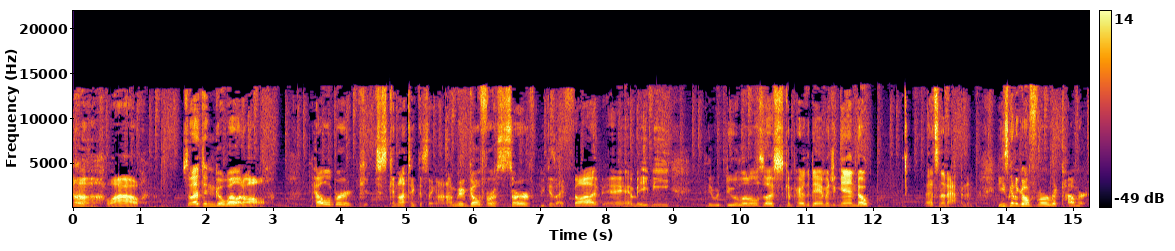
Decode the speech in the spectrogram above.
Oh wow. So that didn't go well at all. Pelipper just cannot take this thing on. I'm gonna go for a surf because I thought eh, maybe it would do a little. So let's just compare the damage again. Nope. That's not happening. He's gonna go for a recover.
